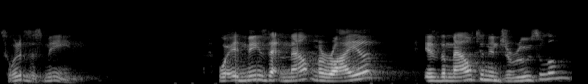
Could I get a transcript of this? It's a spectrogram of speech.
So, what does this mean? Well, it means that Mount Moriah is the mountain in Jerusalem,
